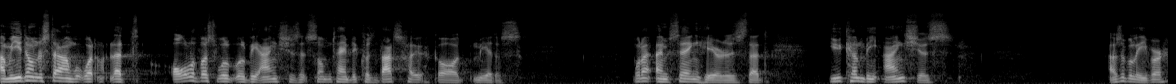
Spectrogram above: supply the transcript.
And we need to understand what, what, that all of us will, will be anxious at some time because that's how God made us. What I'm saying here is that you can be anxious as a believer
